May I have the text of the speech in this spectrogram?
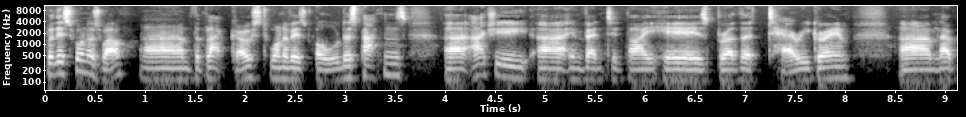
But this one as well, um, the Black Ghost, one of his oldest patterns, uh, actually uh, invented by his brother Terry Graham. Um, now,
